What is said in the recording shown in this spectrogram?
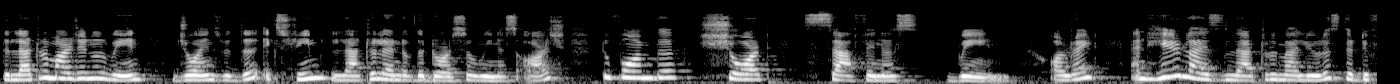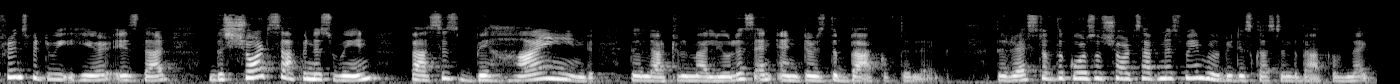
the lateral marginal vein joins with the extreme lateral end of the dorsal venous arch to form the short saphenous vein. All right? And here lies the lateral malleolus. The difference between here is that the short saphenous vein passes behind the lateral malleolus and enters the back of the leg. The rest of the course of short saphenous vein will be discussed in the back of leg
